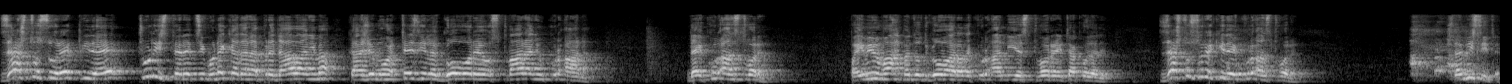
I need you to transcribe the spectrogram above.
Zašto su rekli da je, čuli ste recimo nekada na predavanjima, kažemo, tezile govore o stvaranju Kur'ana. Da je Kur'an stvoren. Pa im imam Ahmed odgovara da Kur'an nije stvoren i tako dalje. Zašto su rekli da je Kur'an stvoren? Šta mislite?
